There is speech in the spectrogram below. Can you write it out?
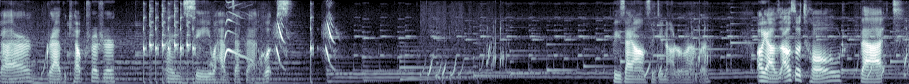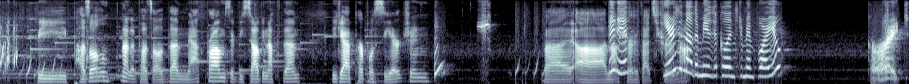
there, grab the kelp treasure, and see what happens after that. Whoops. Because I honestly do not remember. Oh yeah, I was also told that the puzzle, not the puzzle, the math problems, if you solve enough of them, you get a purple sea urchin. But uh, I'm not Phineas, sure if that's true. Here's or not. another musical instrument for you. Great!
